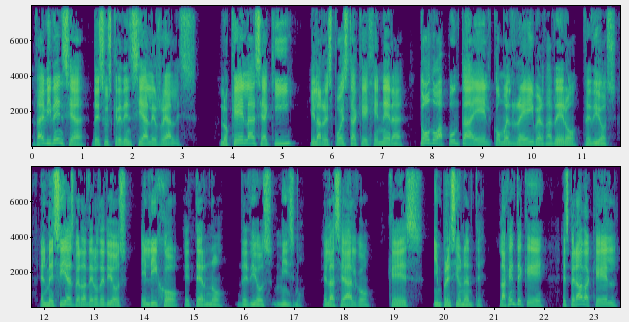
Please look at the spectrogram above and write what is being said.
Da evidencia de sus credenciales reales. Lo que él hace aquí y la respuesta que genera, todo apunta a Él como el Rey verdadero de Dios, el Mesías verdadero de Dios, el Hijo eterno de Dios mismo. Él hace algo que es impresionante. La gente que esperaba que Él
